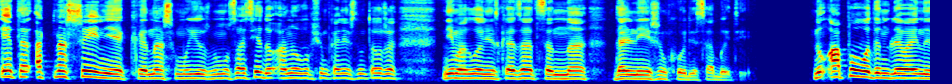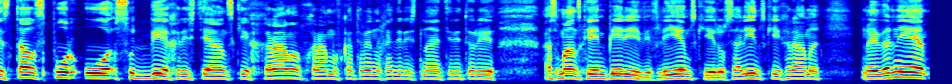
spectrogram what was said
это отношение к нашему южному соседу, оно, в общем, конечно, тоже не могло не сказаться на дальнейшем ходе событий. Ну а поводом для войны стал спор о судьбе христианских храмов, храмов, которые находились на территории Османской империи, Вифлеемские, Иерусалимские храмы. Э, вернее,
